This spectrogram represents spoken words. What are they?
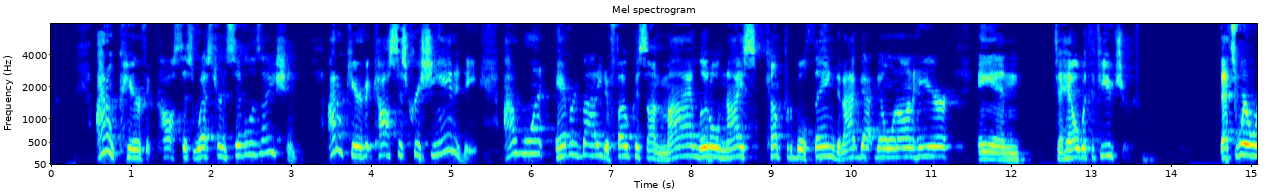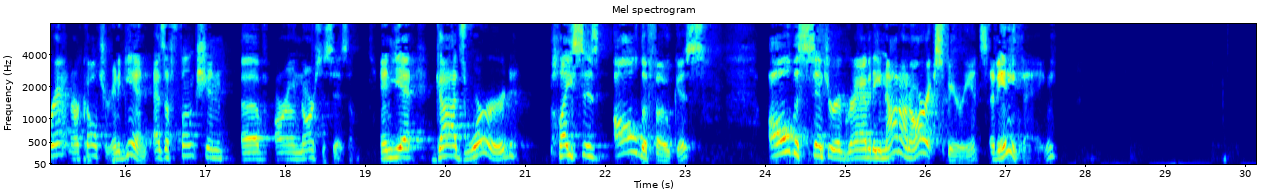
I don't care if it costs us Western civilization. I don't care if it costs us Christianity. I want everybody to focus on my little nice, comfortable thing that I've got going on here and to hell with the future. That's where we're at in our culture. And again, as a function of our own narcissism. And yet God's word places all the focus, all the center of gravity, not on our experience of anything,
